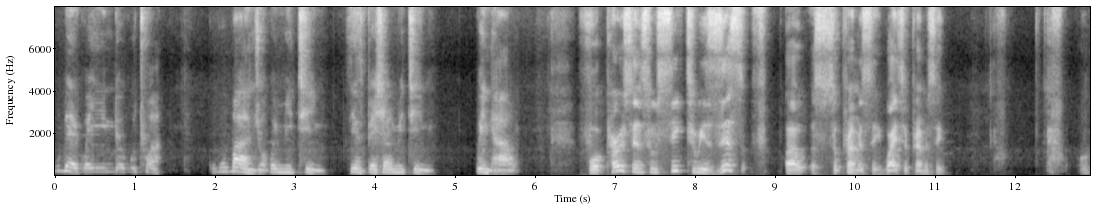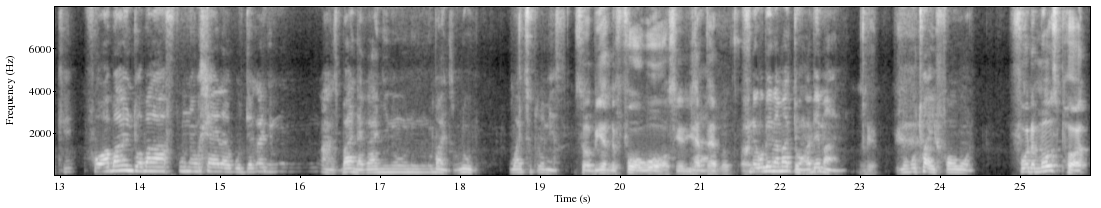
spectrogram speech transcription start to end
kubekwe into ekuthiwa kukubanjwa kwe-meeting zii-special meeting kwindawo. For persons who seek to resist uh, supremacy, white supremacy, okay. For abantu abafuna uhlalela kude okanye ungazibandakanyi no- no- no- nobandlululo white supremacy. So beyond the four walls, you, know, you have to have a. kufuneka a ube namadonga abemane yeah. lokhu kuthiwa yi-four wall. For the most part,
